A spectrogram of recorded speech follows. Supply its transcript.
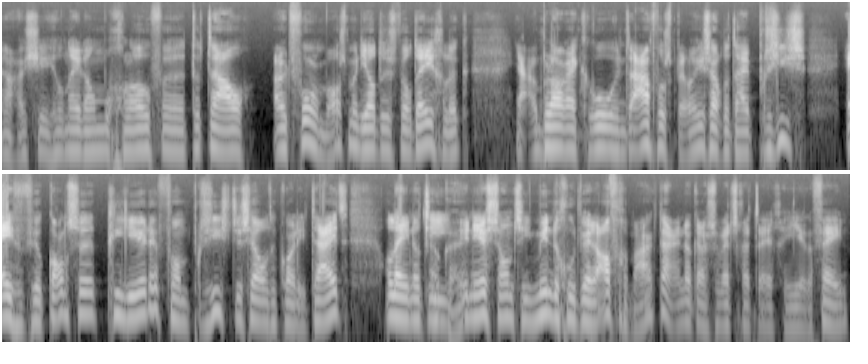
ja, als je heel Nederland moet geloven, totaal uit vorm was. Maar die had dus wel degelijk ja, een belangrijke rol in het aanvalspel. Je zag dat hij precies evenveel kansen creëerde van precies dezelfde kwaliteit. Alleen dat die in eerste instantie minder goed werden afgemaakt. Nou, en dan krijg je een wedstrijd tegen Herenveen.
